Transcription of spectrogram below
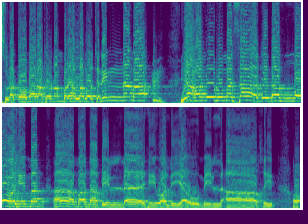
সূরা তওবার 18 নম্বরে আল্লাহ বলছেন, ইন্নামা ইয়ামুরু মাসাজিদাল্লাহি মান আমানা বিল্লাহি ওয়াল ইয়াউমিল আখির। ওয়া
